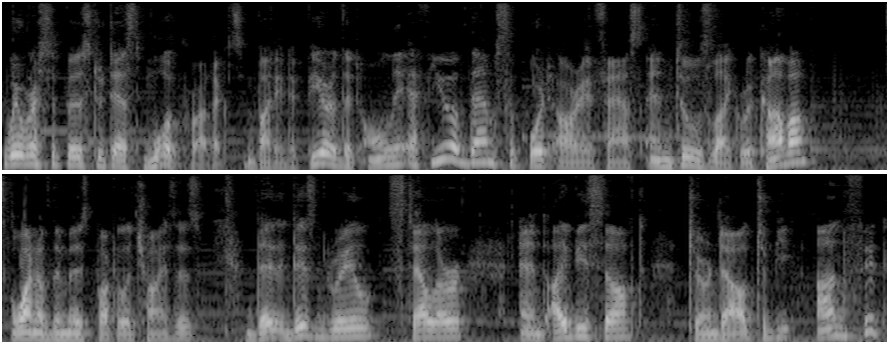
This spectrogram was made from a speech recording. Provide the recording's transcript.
we were supposed to test more products, but it appeared that only a few of them support RFS and tools like Recuva, one of the most popular choices, Disk Drill, Stellar, and IBsoft turned out to be unfit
